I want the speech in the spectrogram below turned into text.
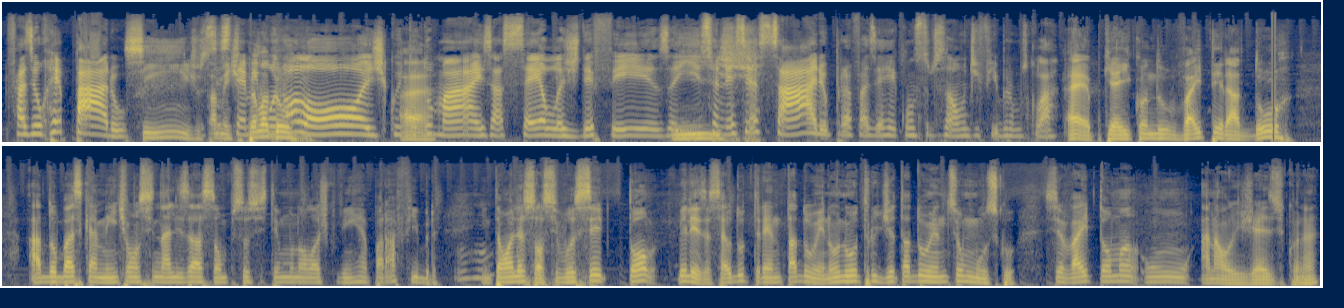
fazer o reparo. Sim, O justamente sistema pela dor. imunológico e É. tudo mais, as células de defesa. E isso é necessário para fazer a reconstrução de fibra muscular. É, porque aí quando vai ter a dor, a dor basicamente é uma sinalização pro seu sistema imunológico vir reparar a fibra. Uhum. Então, olha só, se você toma. Beleza, saiu do treino, tá doendo. Ou no outro dia tá doendo seu músculo. Você vai e toma um analgésico, né?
